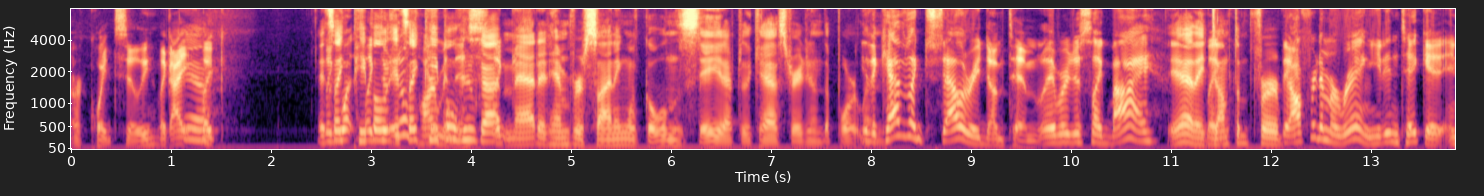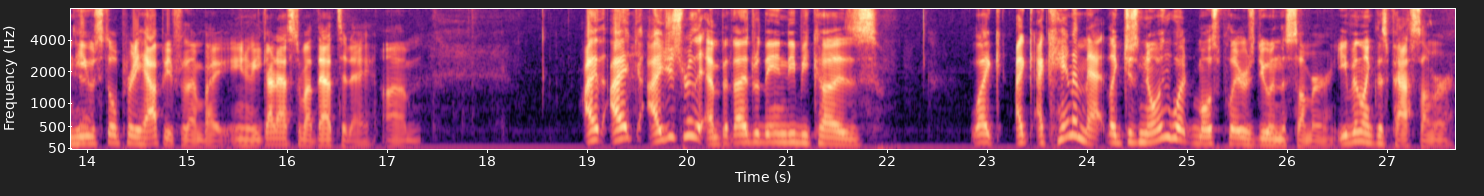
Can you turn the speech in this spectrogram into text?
are quite silly. Like I Yeah. like. It's Like, like, what- people. there's it's no like people who got Like- mad at him for signing with Golden State after the Cavs traded him to Yeah, Portland. the Cavs like salary dumped him. They were just like, bye. Yeah, they like, dumped him for. They offered him a ring. He didn't take it, and he was still pretty happy for them. By you know, he got asked about that today. Um, I I I just really empathize with Andy because, like, I I can't imagine like just knowing what most players do in the summer, even like this past summer,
